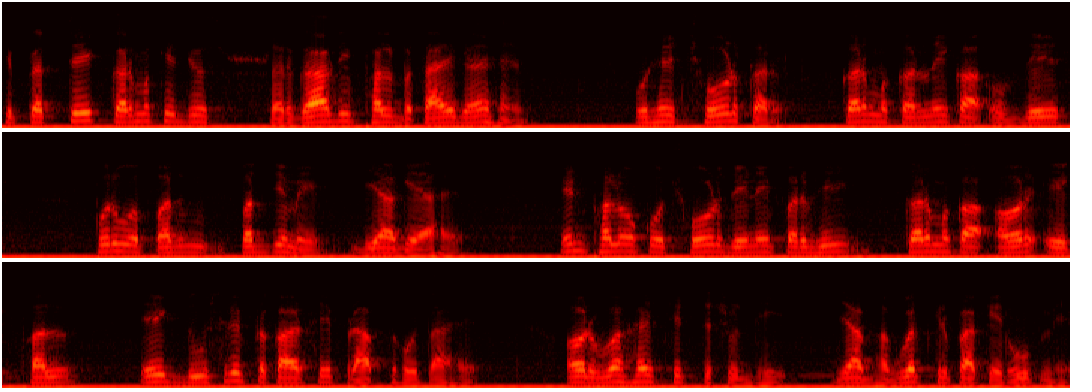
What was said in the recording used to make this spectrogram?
कि प्रत्येक कर्म के जो स्वर्गादि फल बताए गए हैं, उन्हें छोड़कर कर्म करने का उपदेश पूर्व पद, पद्य में दिया गया है। इन फलों को छोड़ देने पर भी कर्म का और एक फल एक दूसरे प्रकार से प्राप्त होता है, और वह है चित्त शुद्धि या भगवत कृपा के रूप में।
